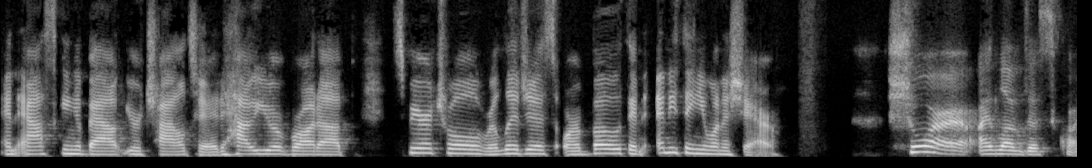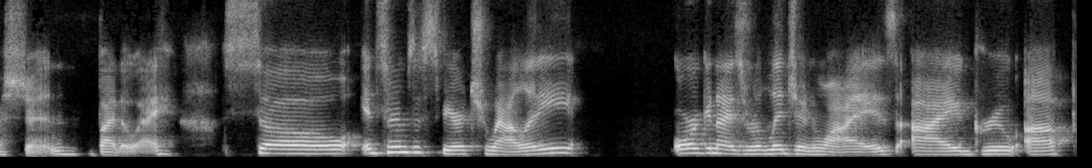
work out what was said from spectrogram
and asking about your childhood, how you were brought up, spiritual, religious, or both, and anything you want to share. Sure. I love this question, by the way. So, in terms of spirituality, organized religion wise, I grew up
